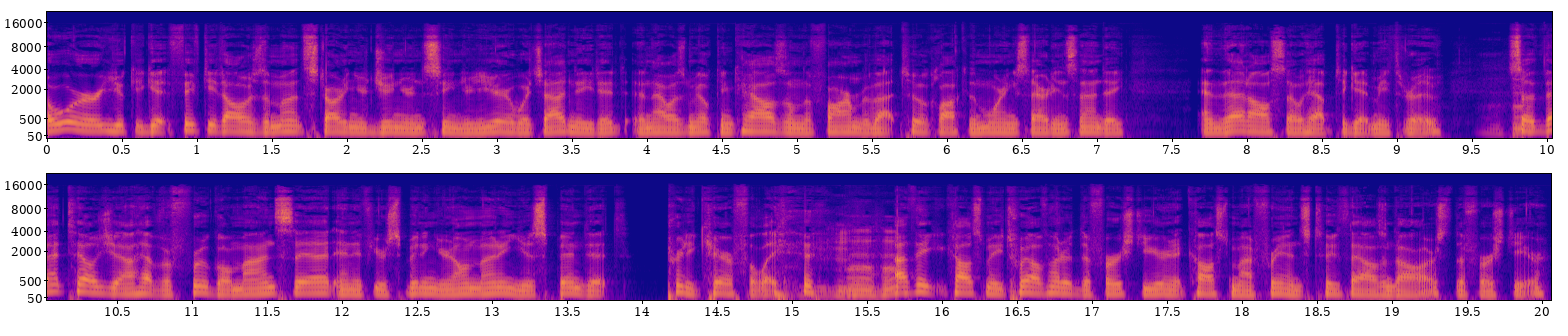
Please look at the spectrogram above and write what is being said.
or you could get fifty dollars a month starting your junior and senior year, which I needed, and I was milking cows on the farm about two o'clock in the morning Saturday and Sunday, and that also helped to get me through. So that tells you I have a frugal mindset, and if you're spending your own money, you spend it pretty carefully. I think it cost me twelve hundred the first year, and it cost my friends two thousand dollars the first year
